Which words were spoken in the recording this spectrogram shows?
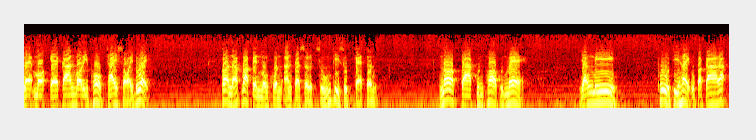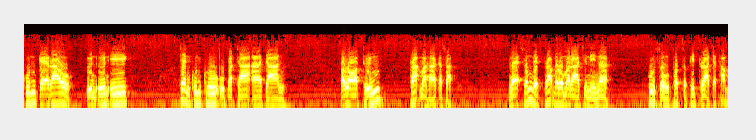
และเหมาะแก่การบริโภคใช้สอยด้วย ก็นับว่าเป็นมงคลอันประเสริฐสูงที่สุดแก่ตน นอกจากคุณพ่อคุณแม่ ยังมีผู้ที่ให้อุปการะคุณแก่เราอื่นๆอีก เช่นคุณครูอุปชาอาจารย์ ตลอดถึง พระมหากษัตริย์ และสมเด็จพระบรมราชินีนาถผู้ทรงทศพิธราชธรรม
